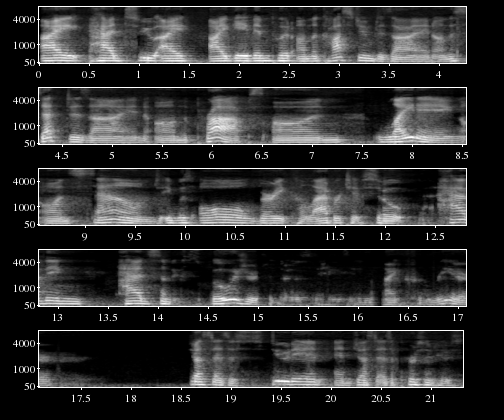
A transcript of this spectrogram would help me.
I had to, I, I gave input on the costume design, on the set design, on the props, on lighting, on sound. It was all very collaborative. So having had some exposure to those things in my career, just as a student and just as a person who's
